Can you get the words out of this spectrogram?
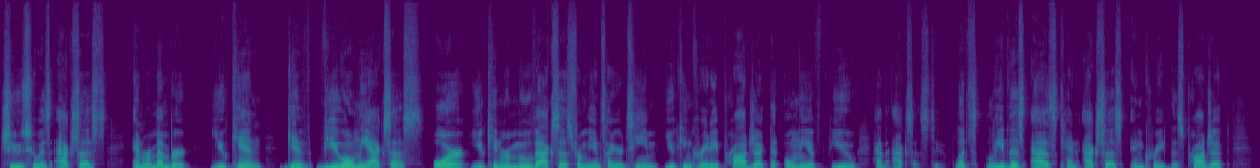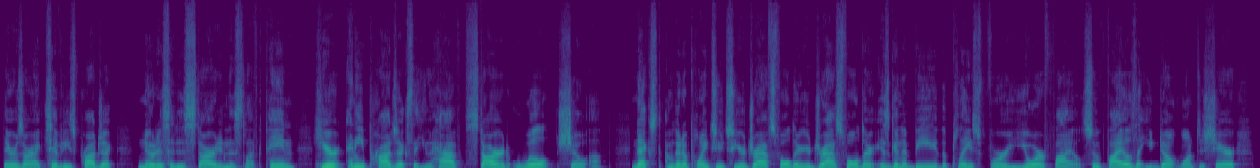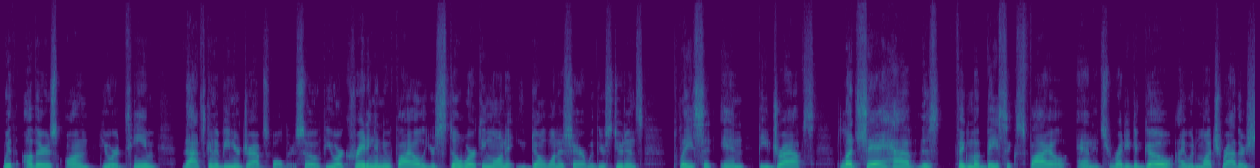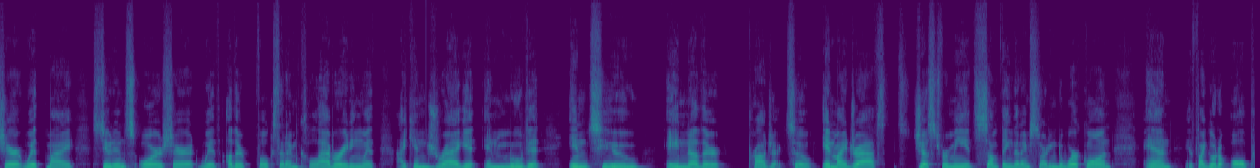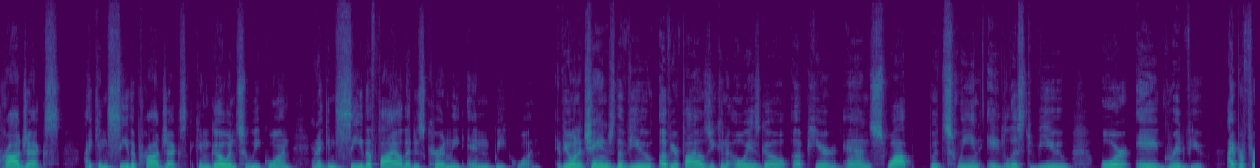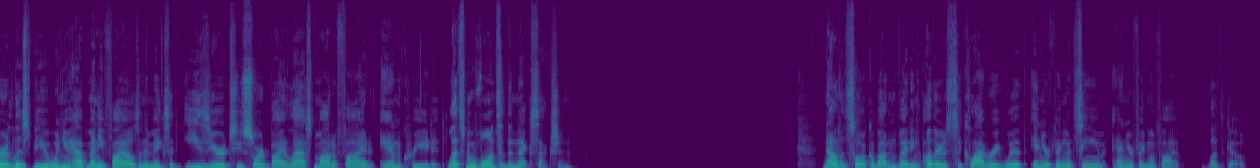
choose who has access, and remember, you can give view only access, or you can remove access from the entire team. You can create a project that only a few have access to. Let's leave this as can access and create this project. There is our activities project. Notice it is starred in this left pane. Here, any projects that you have starred will show up. Next, I'm going to point you to your drafts folder. Your drafts folder is going to be the place for your files. So files that you don't want to share with others on your team, that's going to be in your drafts folder. So if you are creating a new file, you're still working on it, you don't want to share it with your students, place it in the drafts. Let's say I have this Figma Basics file and it's ready to go. I would much rather share it with my students or share it with other folks that I'm collaborating with. I can drag it and move it into another project. So in my drafts, it's just for me. It's something that I'm starting to work on. And if I go to all projects, I can see the projects, I can go into week one, and I can see the file that is currently in week one. If you want to change the view of your files, you can always go up here and swap between a list view or a grid view. I prefer list view when you have many files and it makes it easier to sort by last modified and created. Let's move on to the next section. Now let's talk about inviting others to collaborate with in your Figma team and your Figma files. Let's go.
